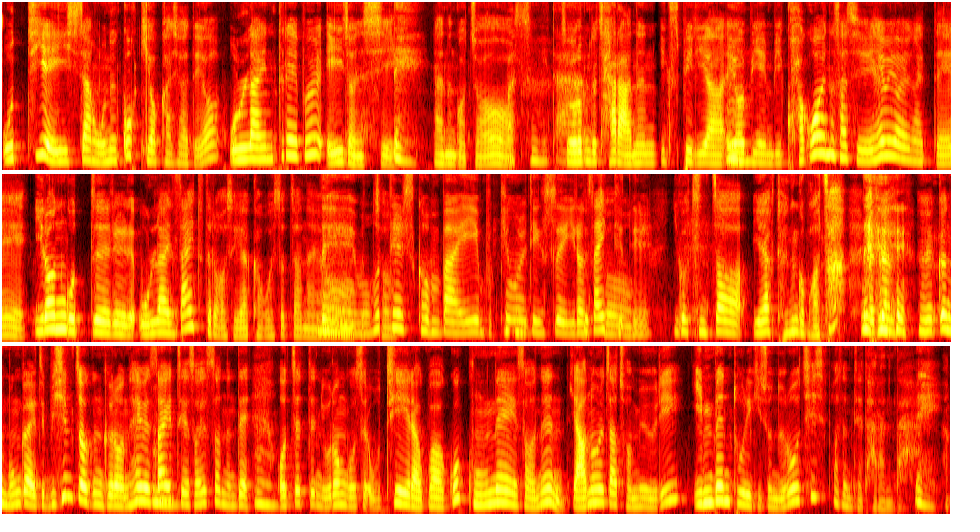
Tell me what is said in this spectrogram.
OTA 시장 오늘 꼭 기억하셔야 돼요. 온라인 트래블 에이전시라는 네. 거죠. 맞습니다. 여러분들 잘 아는 익스피디아, 음. 에어비앤비 과거에는 사실 해외 여행할 때 이런 곳들을 온라인 사이트 들어가서 예약하고 있었잖아요. 네, 뭐 그쵸? 호텔스 컴바인, 부킹홀딩스 이런 그쵸. 사이트들. 이거 진짜 예약되는 거 맞아? 네. 약간, 약간 뭔가 이제 미심쩍은 그런 해외 사이트에서 했었는데 음. 어쨌든 이런 곳을 OTA라고 하고 국내에서는 야놀자 점유율이 인벤토리 기준으로 70%에 달한다. 네. 아.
